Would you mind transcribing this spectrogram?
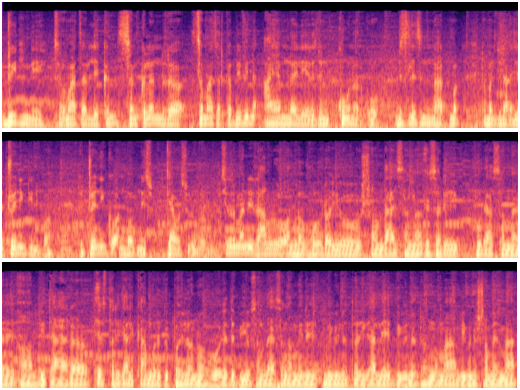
दुई दिने समाचार लेखन सङ्कलन र समाचारका विभिन्न आयामलाई लिएर जुन कोणहरूको विश्लेषणात्मक तपाईँले जुन आज ट्रेनिङ दिनुभयो त्यो ट्रेनिङको अनुभव नि त्यहाँबाट सुरु गर्नु। क्षेत्रमा नि राम्रो अनुभव हो र यो समुदायसँग यसरी पुरा समय बिताएर यस तरिकाले काम गरेको पहिलो अनुभव हो। यद्यपि यो समुदायसँग मैले विभिन्न तरिकाले विभिन्न ढङ्गमा विभिन्न समयमा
